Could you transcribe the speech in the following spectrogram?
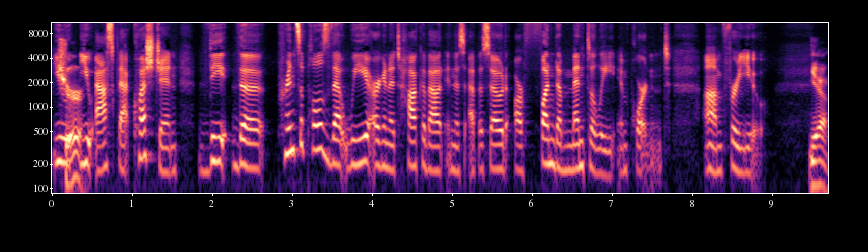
You sure. you ask that question. The the principles that we are going to talk about in this episode are fundamentally important um, for you. Yeah.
